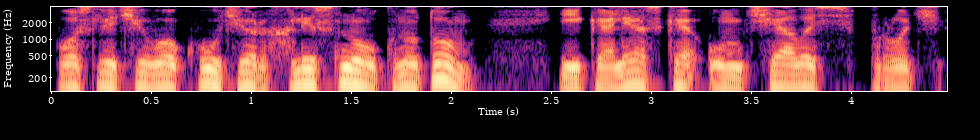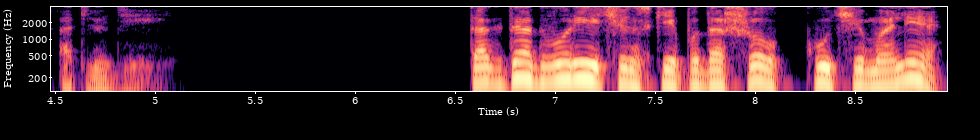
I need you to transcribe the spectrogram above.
После чего кучер хлестнул кнутом, и коляска умчалась прочь от людей. Тогда Двуреченский подошел к куче мале,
